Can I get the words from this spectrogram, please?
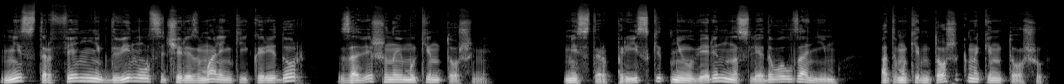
Мистер Фенник двинулся через маленький коридор, завешенный макинтошами. Мистер Прискет неуверенно следовал за ним, от макинтоша к макинтошу,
